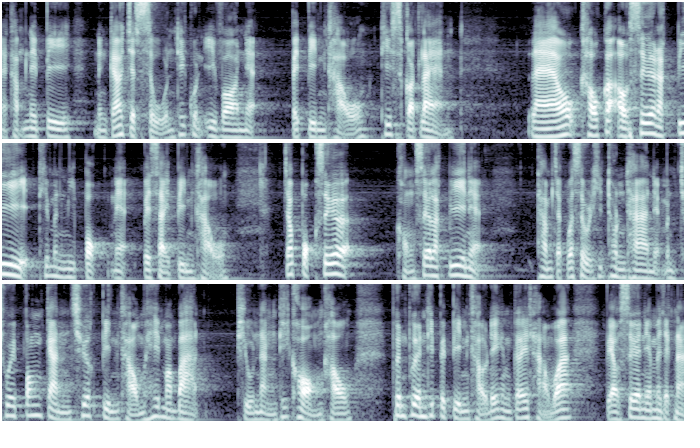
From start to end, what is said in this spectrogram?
นะครับในปี 1970 ที่คุณอีวอนเนี่ย ไปปีนเขาที่สกอตแลนด์ แล้วเขาก็เอาเสื้อรักบี้ที่มันมีปกเนี่ยไปใส่ปีนเขา เจ้าปกเสื้อของเสื้อรักบี้เนี่ยทำจากวัสดุที่ทนทานเนี่ยมันช่วยป้องกันเชือกปีนเขาไม่ให้มาบาดผิวหนังที่ของเขา เพื่อนๆที่ไปปีนเขาด้วยกันก็เลยถามว่าไปเอาเสื้อนี้มาจากไหน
